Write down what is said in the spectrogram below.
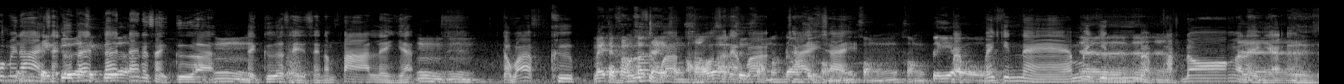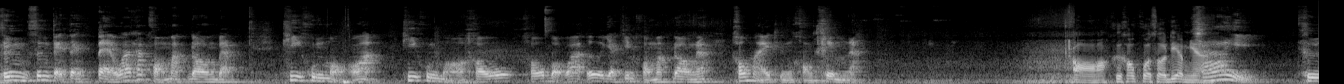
ก็ไม่ได้ใส่เกลือได้ใส่เกลืได้อได้แต่ใส่เกลืออมใส่เกลือใส่ใส่น้ำตาลอะไรอย่างเงี้ย อืมอืม แต่ว่าคือไม่แต่ความเข้าใจผก็รู้สึกของเขาแสอะดงคือว่าของมักดองใช่คือของใช่ของของเปรี้ยแบวบไม่กินแหนมไม่กินอ่าแบบอ่าผักดองอะไรอย่างเงี้ยเออซึ่งซึ่งแต่แต่แต่ว่าถ้าของหมักดองแบบที่คุณหมออะที่คุณหมอเขาเขาบอกว่าเอออยากกินของหมักดองนะเขาหมายถึงของเค็มนะอ๋อคือเขากลัวโซเดียมเงี้ยใช่คือ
